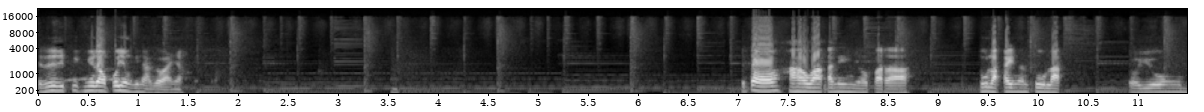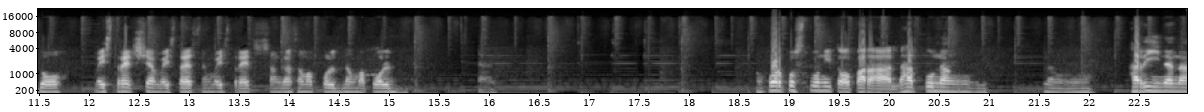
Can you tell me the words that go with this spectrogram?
I-repeat nyo lang po yung ginagawa nyo. Ito, hahawakan ninyo para tulak kayo ng tulak. So, yung do, may stretch siya, may stretch ng may stretch hanggang sa mapold ng mapold. Yan. Ang purpose po nito para lahat po ng ng harina na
